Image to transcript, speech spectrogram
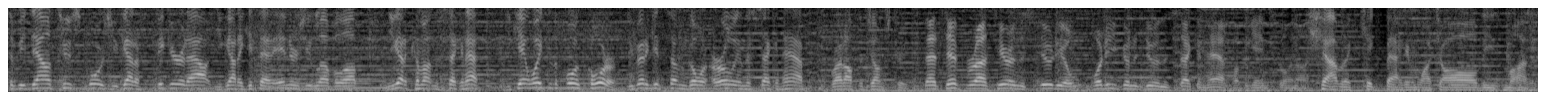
to be down two scores, you got to figure it out. You got to get that energy level up. You got to come out in the second half. You can't wait to the fourth quarter. You better get something going early in the second half, right off the jump street. That's it for us here in the studio. What are you going to do in the second half while the game's going on? Yeah, I'm going to kick back and watch all these monitors.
